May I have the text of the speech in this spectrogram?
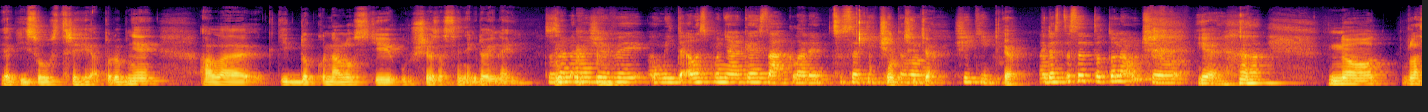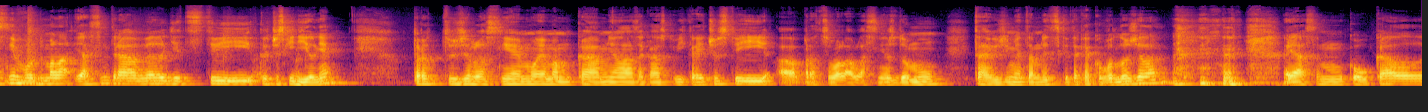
jaký jsou střihy a podobně, ale k té dokonalosti už je zase někdo jiný. To znamená, že vy umíte alespoň nějaké základy, co se týče Určitě. toho šití. Jo. Kde jste se toto naučil? Je. no, vlastně odmala, já jsem trávil dětství v české dílně protože vlastně moje mamka měla zakázkový krajčoství a pracovala vlastně z domu, takže mě tam vždycky tak jako odložila. A já jsem koukal,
